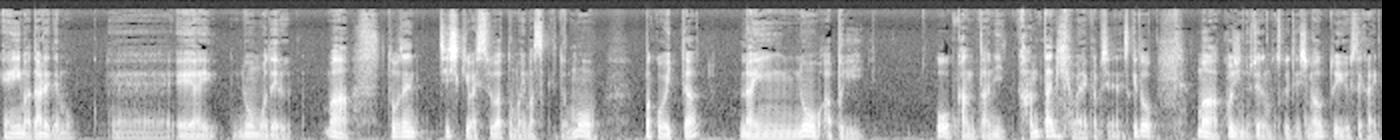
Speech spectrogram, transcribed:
えー、今誰でも、えー、AI のモデル、まあ、当然知識は必要だと思いますけども、まあ、こういった LINE のアプリを簡単に、簡単にはないかもしれないですけど、まあ、個人の人でも作ってしまうという世界に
